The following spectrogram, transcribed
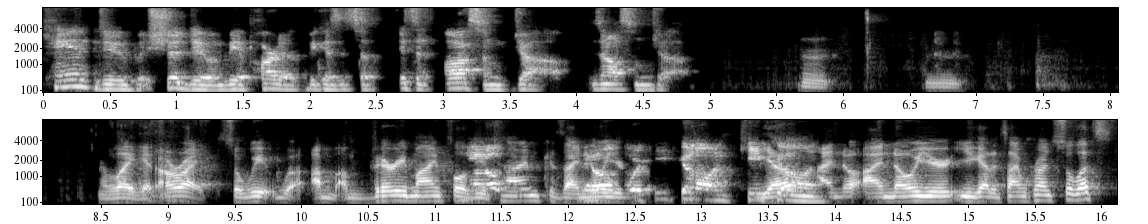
can do but should do and be a part of because it's a it's an awesome job it's an awesome job mm. Mm. I like it. All right, so we, I'm, I'm very mindful of your time because I know no, you're. Keep going. Keep yep, going. I know. I know you're. You got a time crunch. So let's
